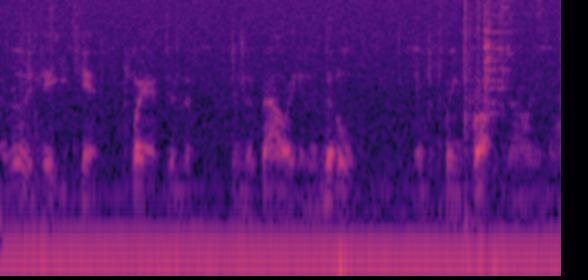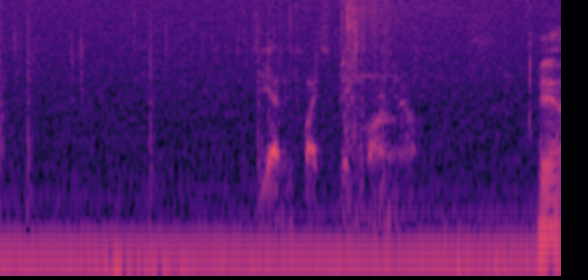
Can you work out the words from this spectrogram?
I really hate you can't plant in the in the valley in the middle, in between crops now anymore. So you have a twice as big farm now. Yeah.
